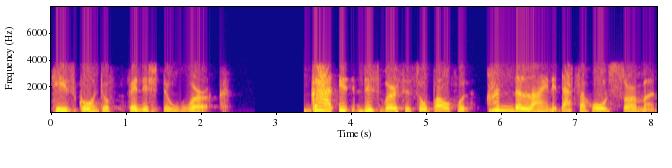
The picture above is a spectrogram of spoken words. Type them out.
He's going to finish the work. God, this verse is so powerful. Underline it. That's a whole sermon.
